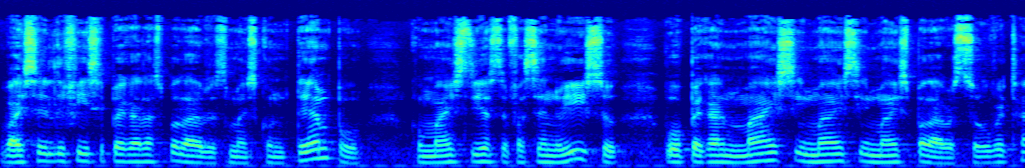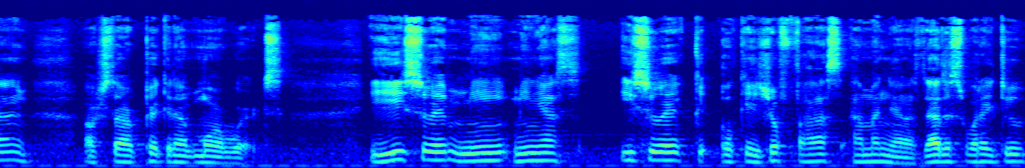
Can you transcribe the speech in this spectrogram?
vai ser difícil pegar as palavras, mas com o tempo, com mais dias de fazendo isso, vou pegar mais e mais e mais palavras. So over time, I'll start picking up more words. E isso é mi, minhas, isso é o que eu faço amanhã. That is what I do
